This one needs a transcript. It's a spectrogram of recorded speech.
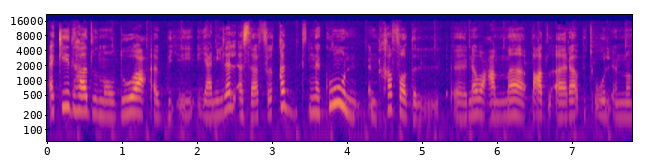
أكيد هذا الموضوع يعني للأسف قد نكون انخفض نوعا ما بعض الآراء بتقول أنه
